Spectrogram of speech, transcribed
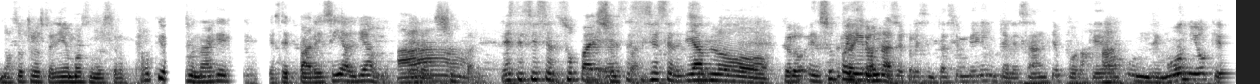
nosotros teníamos nuestro propio personaje que se parecía al diablo. Era el supay. este sí es el Supay, El este sí es el diablo. Pero el Supay era una representación bien interesante porque Ajá. era un demonio que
